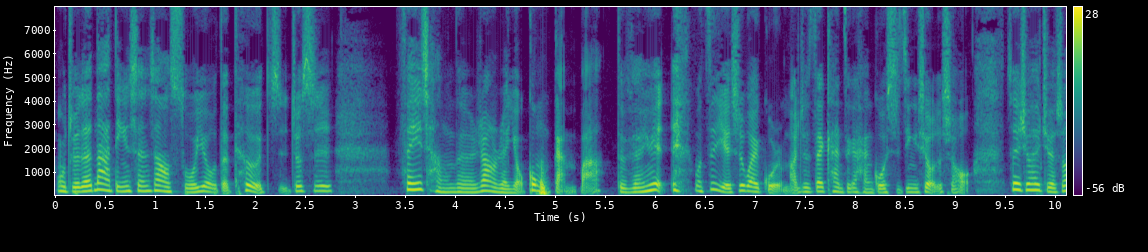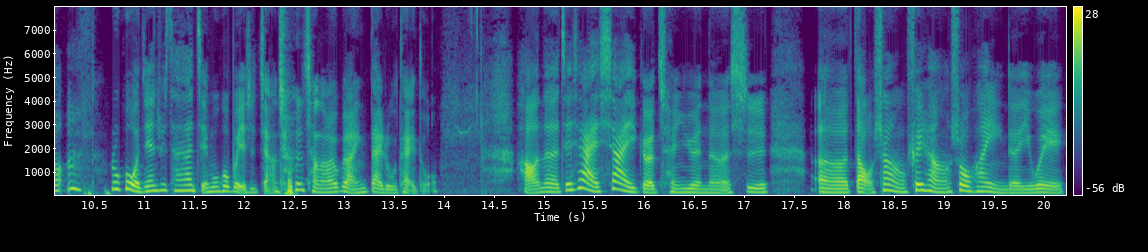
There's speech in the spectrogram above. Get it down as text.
我觉得那丁身上所有的特质，就是。非常的让人有共感吧，对不对？因为 我自己也是外国人嘛，就是在看这个韩国实境秀的时候，所以就会觉得说，嗯，如果我今天去参加节目，会不会也是这样？就是常常会不小心带入太多。好，那接下来下一个成员呢是呃岛上非常受欢迎的一位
